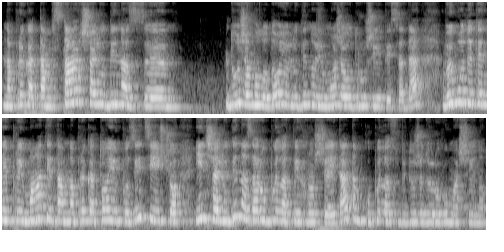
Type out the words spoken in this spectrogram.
наприклад, там старша людина з. Дуже молодою людиною може одружитися. Да? Ви будете не приймати там, наприклад, тої позиції, що інша людина заробила тих грошей, да? там купила собі дуже дорогу машину.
